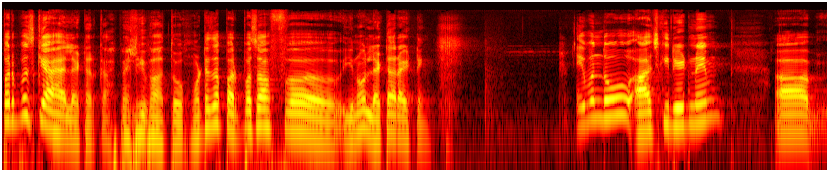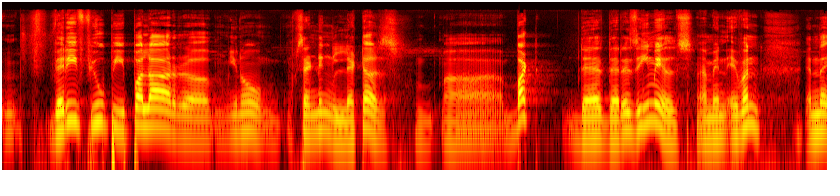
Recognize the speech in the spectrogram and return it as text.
purpose क्या है letter का पहली बात तो what is the purpose of uh, you know letter writing even though आज की डेट में uh, very few people are uh, you know sending letters uh, but there there is emails i mean even in the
